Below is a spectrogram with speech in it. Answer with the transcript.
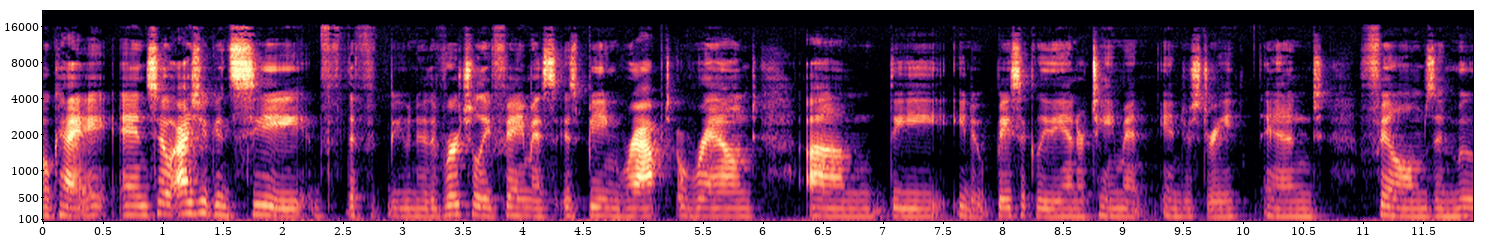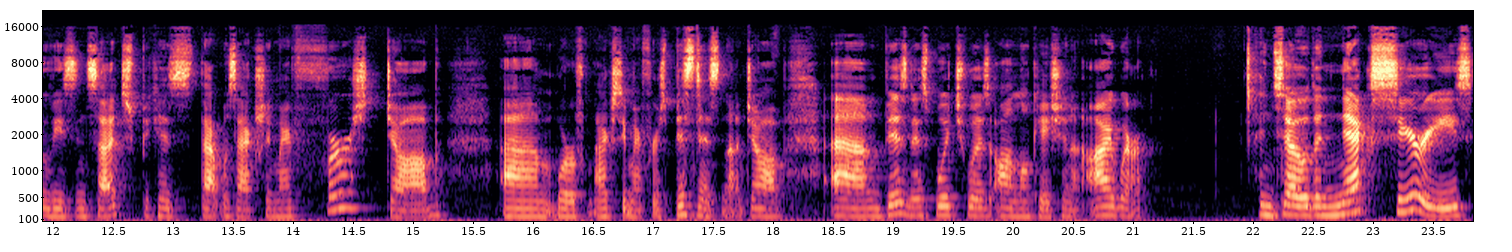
okay? And so as you can see the you know the virtually famous is being wrapped around um, the you know basically the entertainment industry and films and movies and such because that was actually my first job um, or actually my first business not job um, business which was on location eyewear and so the next series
